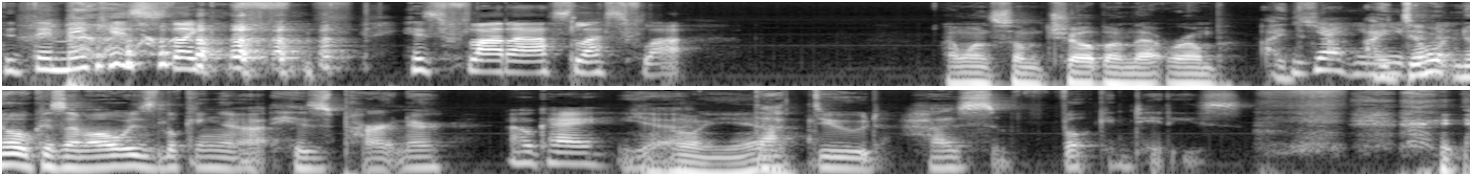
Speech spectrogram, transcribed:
Did they make his like his flat ass less flat? I want some chub on that rump. I, Yeah, I don't it. know because I'm always looking at his partner. Okay. Yeah. Oh, yeah. That dude has some fucking titties.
